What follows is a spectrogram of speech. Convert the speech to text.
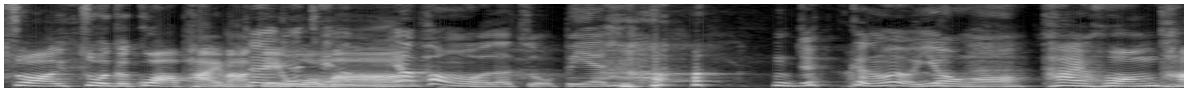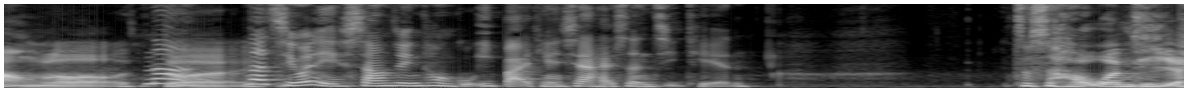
做做一个挂牌吗？给我吗？不要碰我的左边，你觉得可能会有用哦。太荒唐了，那对，那请问你伤筋痛苦一百天，现在还剩几天？这是好问题耶！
